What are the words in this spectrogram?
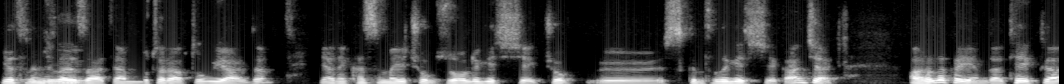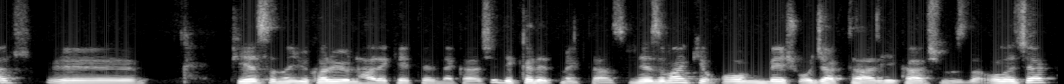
Yatırımcıları zaten bu tarafta uyardım. Yani Kasım ayı çok zorlu geçecek, çok e, sıkıntılı geçecek. Ancak Aralık ayında tekrar e, piyasanın yukarı yönlü hareketlerine karşı dikkat etmek lazım. Ne zaman ki 15 Ocak tarihi karşımızda olacak,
